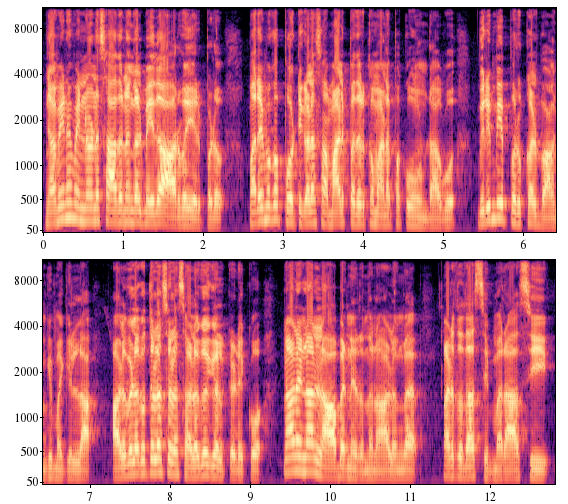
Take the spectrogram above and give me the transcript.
நவீன மின்னணு சாதனங்கள் மீது ஆர்வம் ஏற்படும். மறைமுக போட்டிகளை சமாளிப்பதற்கு மனப்பக்குவம் உண்டாகும். விரும்பிய பொருட்கள் வாங்கி மகிழலாம். அலுவலகத்தில் சில சலுகைகள் கிடைக்கும். நாளை நாள் லாபம் இருந்த நாளுங்க. அடுத்ததாக சிம்மராசி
